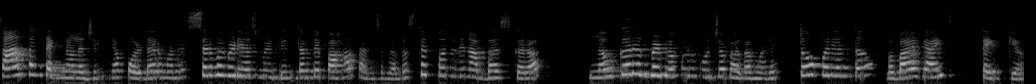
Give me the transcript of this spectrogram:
science and technology या फोल्डरमध्ये सर्व व्हिडिओज मिळतील. तर ते पहा त्यांचा व्यवस्थित पद्धतीने अभ्यास करा. लवकरच भेटू आपण पुढच्या भागामध्ये. तोपर्यंत बाय गाईज टेक केअर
